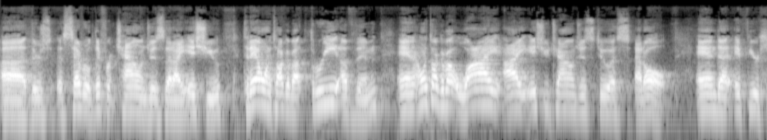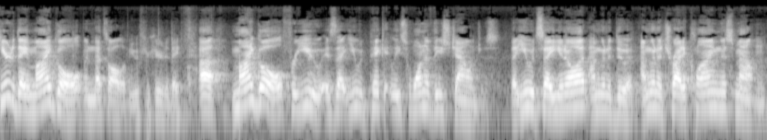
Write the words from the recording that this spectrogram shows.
Uh, there's uh, several different challenges that I issue. Today, I want to talk about three of them, and I want to talk about why I issue challenges to us at all. And uh, if you're here today, my goal, and that's all of you if you're here today, uh, my goal for you is that you would pick at least one of these challenges. That you would say, you know what, I'm going to do it. I'm going to try to climb this mountain.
